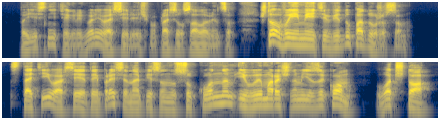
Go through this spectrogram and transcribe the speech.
— Поясните, Григорий Васильевич, — попросил Соломенцев, — что вы имеете в виду под ужасом? Статьи во всей этой прессе написаны суконным и выморочным языком. Вот что! —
